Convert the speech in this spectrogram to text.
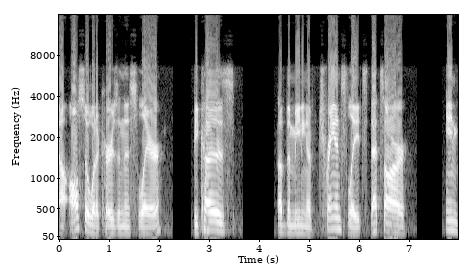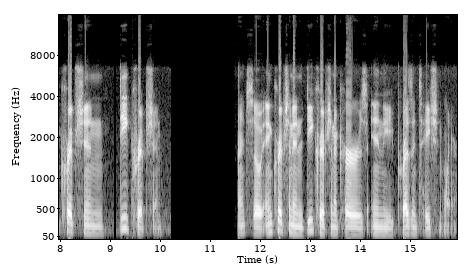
Now, also, what occurs in this layer, because of the meaning of translates, that's our encryption decryption. Right? So encryption and decryption occurs in the presentation layer.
